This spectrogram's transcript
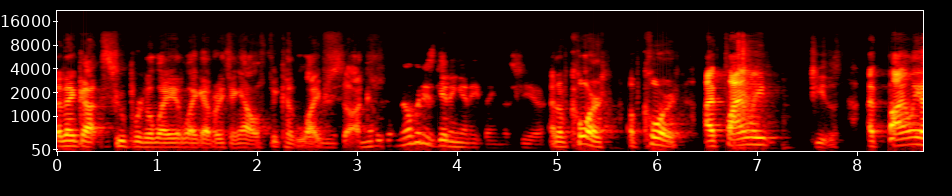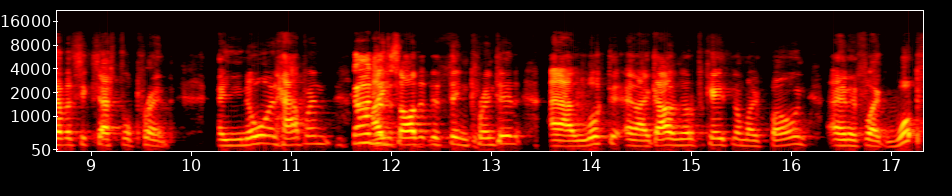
And then got super delayed like everything else because life sucks. Nobody's getting anything this year. And of course, of course, I finally, Jesus, I finally have a successful print. And you know what happened? I the- saw that this thing printed, and I looked at, and I got a notification on my phone, and it's like, whoops,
